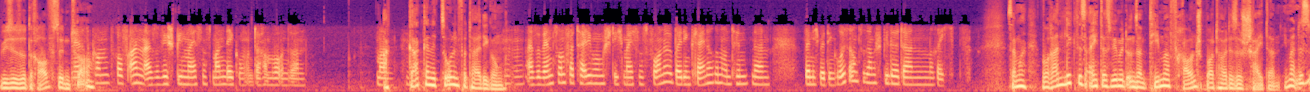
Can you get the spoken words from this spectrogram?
wie sie so drauf sind. Ja, es Ja. kommt drauf an. Also wir spielen meistens Manndeckung und da haben wir unseren Mann. Gar keine Zonenverteidigung. Mhm. Also wenn es so eine Verteidigung stehe ich meistens vorne bei den kleineren und hinten dann wenn ich mit den Größeren zusammenspiele, dann rechts. Sag mal, woran liegt es eigentlich, dass wir mit unserem Thema Frauensport heute so scheitern? Ich meine, das,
